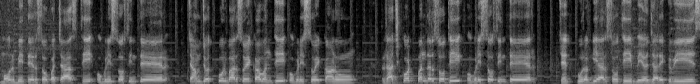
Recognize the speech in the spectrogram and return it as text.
મોરબી તેરસો પચાસથી ઓગણીસો સિત્તેર, જામજોધપુર બારસો એકાવનથી ઓગણીસો એકાણું, રાજકોટ પંદરસોથી ઓગણીસો સિત્તેર, જેતપુર અગિયારસોથી બે હજાર એકવીસ,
